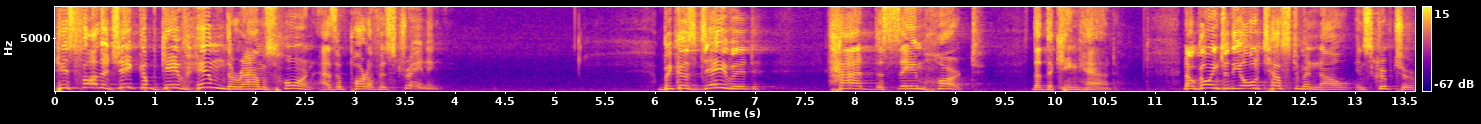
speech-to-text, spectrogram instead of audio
His father Jacob gave him the ram's horn as a part of his training. Because David had the same heart that the king had. Now, going to the Old Testament now in scripture,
